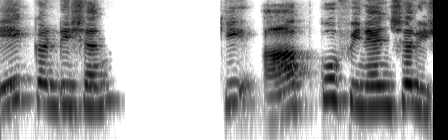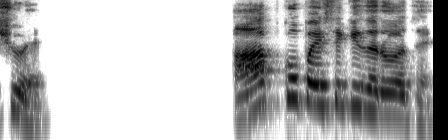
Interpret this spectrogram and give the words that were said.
एक कंडीशन कि आपको फिनेंशियल इश्यू है। आपको पैसे की ज़रूरत है।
